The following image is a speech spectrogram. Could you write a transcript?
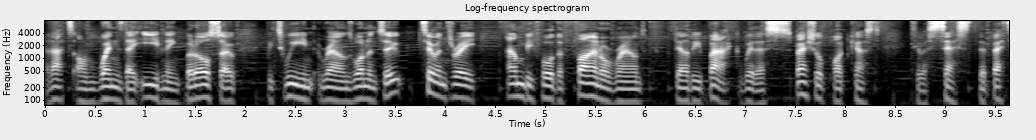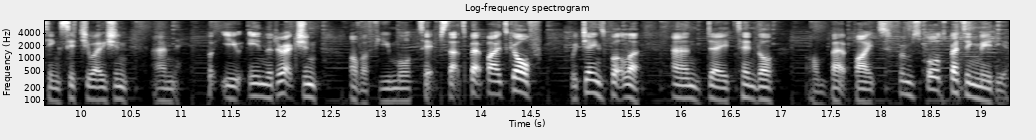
That's on Wednesday evening, but also between rounds one and two, two and three, and before the final round, they'll be back with a special podcast to assess the betting situation and put you in the direction of a few more tips. That's Bet Bites Golf with James Butler and Dave Tyndall on Bet Bites from Sports Betting Media.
